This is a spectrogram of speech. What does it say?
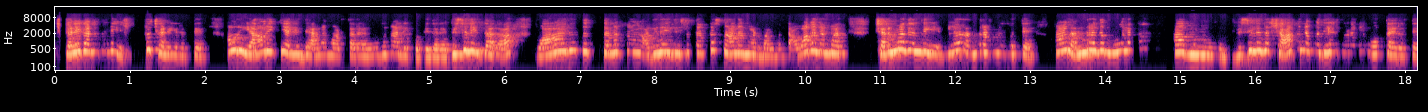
ಚಳಿಗಾಲದಲ್ಲಿ ಎಷ್ಟು ಚಳಿ ಇರುತ್ತೆ. ಅವ್ರು ಯಾವ ರೀತಿ ಅಲ್ಲಿ ಧ್ಯಾನ ಮಾಡ್ತಾರೆ ಅನ್ನೋದನ್ನ ಅಲ್ಲಿ ಕೊಟ್ಟಿದ್ದಾರೆ. ಬಿಸಿಲಿದ್ದಾಗ ವಾರದ ತನಕ ಹದಿನೈದು ದಿವಸ ತನಕ ಸ್ನಾನ ಮಾಡ್ಬಾರ್ದಂತ ಅವಾಗ ನಮ್ಮ ಚರ್ಮದಲ್ಲಿ ಎಲ್ಲ ರಂಧ್ರಗಳು ಇರುತ್ತೆ ಆ ರಂಧ್ರದ ಮೂಲಕ ಆ, ಬಿಸಿಲಿನ ಶಾಖ ನಮ್ಮ ದೇಹದೊಳಗೆ ಹೋಗ್ತಾ ಇರುತ್ತೆ.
